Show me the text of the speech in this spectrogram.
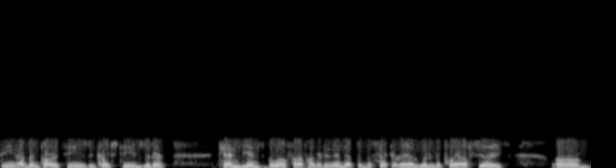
seen I've been part of teams and coached teams that are 10 games below 500 and end up in the second round winning a playoff series. Um,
